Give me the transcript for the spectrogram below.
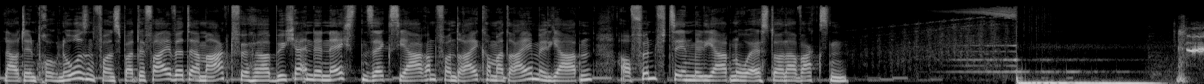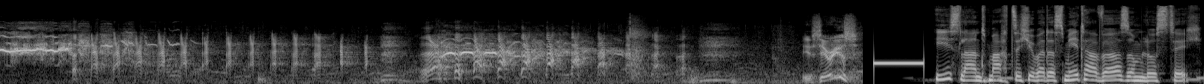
Laut den Prognosen von Spotify wird der Markt für Hörbücher in den nächsten sechs Jahren von 3,3 Milliarden auf 15 Milliarden US-Dollar wachsen. Island macht sich über das Metaversum lustig.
